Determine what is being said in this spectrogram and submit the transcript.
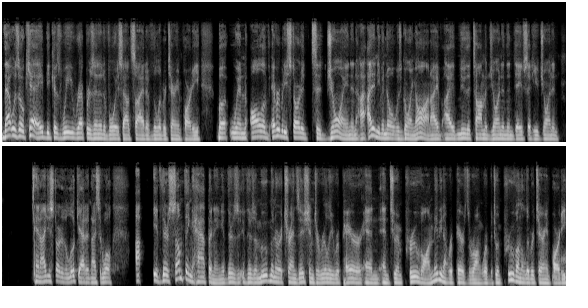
that was okay because we represented a voice outside of the Libertarian Party. But when all of everybody started to join, and I, I, didn't even know what was going on, I, I knew that Tom had joined, and then Dave said he joined, and and I just started to look at it and I said, well, if there's something happening, if there's if there's a movement or a transition to really repair and and to improve on, maybe not repair is the wrong word, but to improve on the Libertarian Party,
